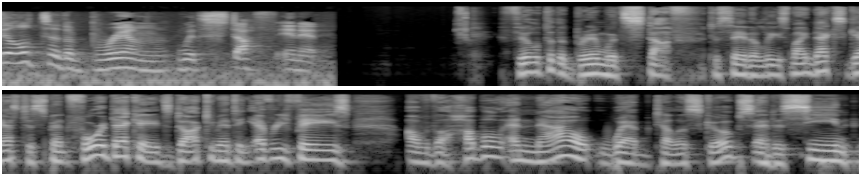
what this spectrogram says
filled to the brim with stuff in it filled to the brim with stuff, to say the least. My next guest has spent four decades documenting every phase of the Hubble and now Webb telescopes and is seen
